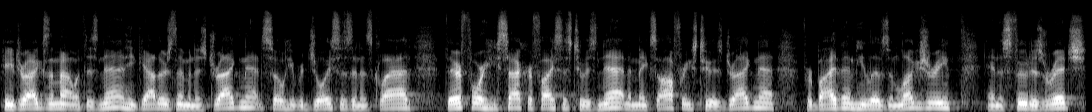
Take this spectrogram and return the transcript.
He drags them out with his net. He gathers them in his dragnet, so he rejoices and is glad. Therefore, he sacrifices to his net and makes offerings to his dragnet, for by them he lives in luxury, and his food is rich.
